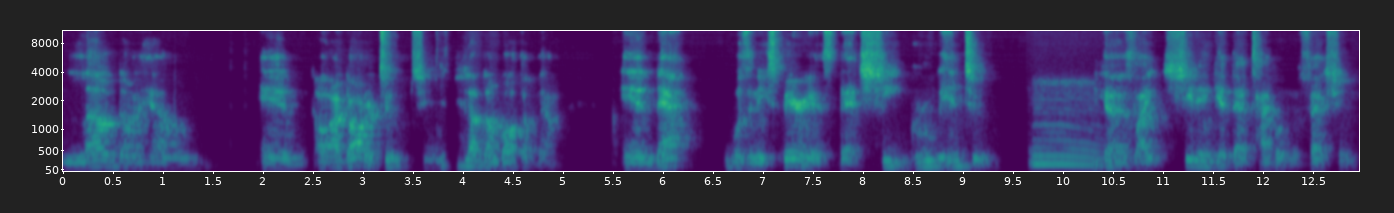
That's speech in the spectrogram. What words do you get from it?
loved on him and oh, our daughter too. She loved on both of them, and that was an experience that she grew into mm. because like she didn't get that type of affection.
